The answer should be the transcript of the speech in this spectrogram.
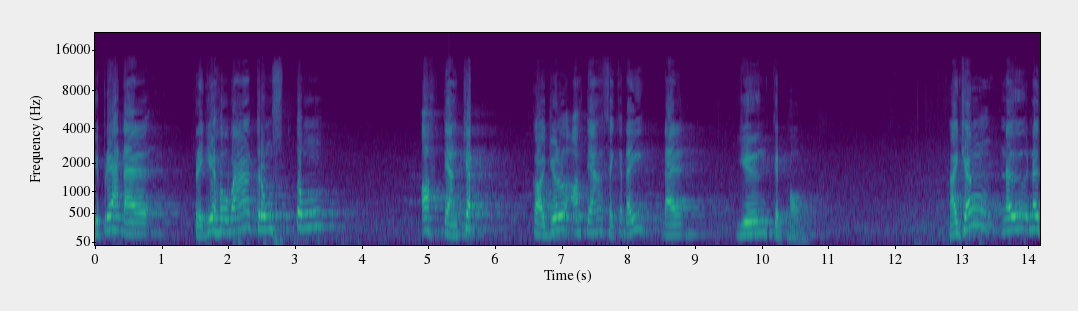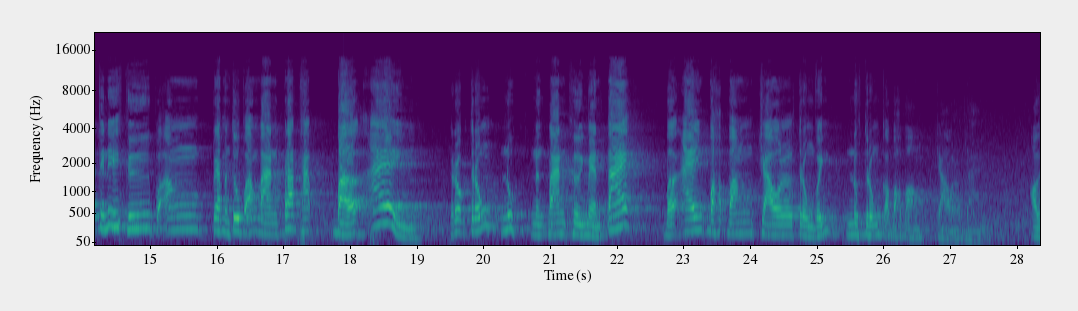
ជាព្រះដែលព្រះយេហូវ៉ាទ្រង់ស្ទង់អស់ទាំងចិត្តក៏យល់អស់ទាំងសេចក្តីដែលយើងគិតផងហើយអញ្ចឹងនៅនៅទីនេះគឺព្រះអង្គព្រះបន្ទូលព្រះអង្គបានប្រាប់ថាបើឯងរកត្រង់នោះនឹងបានឃើញមែនតែបើឯងបោះបង់ចោលត្រង់វិញនោះត្រង់ក៏បោះបង់ចោលដែរឲ្យ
